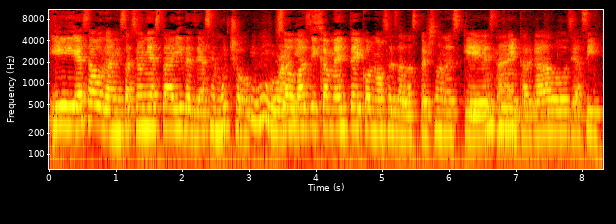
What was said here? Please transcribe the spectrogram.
Y esa organización ya está ahí desde hace mucho. Uh, so, básicamente conoces a las personas que están Ujú. encargados y así.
